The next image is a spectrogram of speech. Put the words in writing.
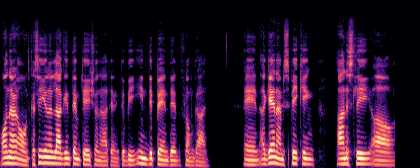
on our own. Kasi yun ang laging temptation natin, eh, to be independent from God. And again, I'm speaking honestly, uh,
